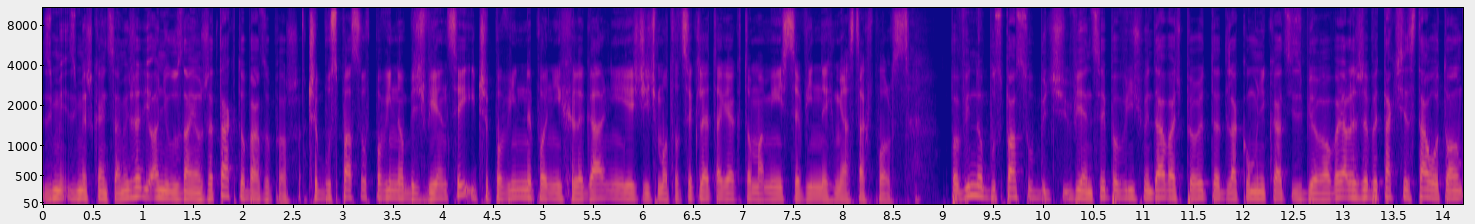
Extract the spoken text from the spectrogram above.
z, z mieszkańcami. Jeżeli oni uznają, że tak, to bardzo proszę. Czy buspasów powinno być więcej i czy powinny po nich legalnie jeździć motocykle, tak jak to ma miejsce w innych miastach w Polsce? Powinno buspasów być więcej, powinniśmy dawać priorytet dla komunikacji zbiorowej, ale żeby tak się stało, to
